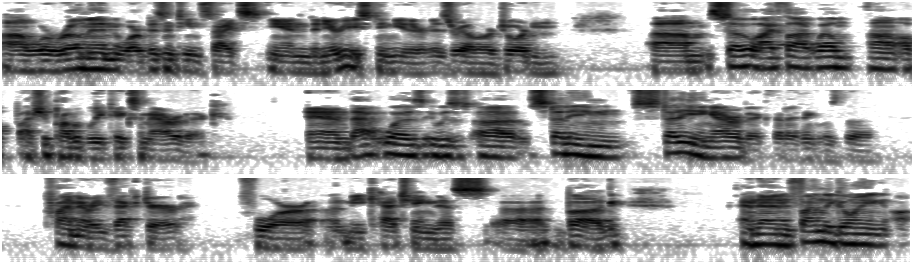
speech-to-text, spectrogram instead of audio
uh, were Roman or Byzantine sites in the Near East, in either Israel or Jordan. Um, so I thought, well, I should probably take some Arabic, and that was it was studying studying Arabic that I think was the primary vector for uh, me catching this uh, bug. And then finally going uh,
